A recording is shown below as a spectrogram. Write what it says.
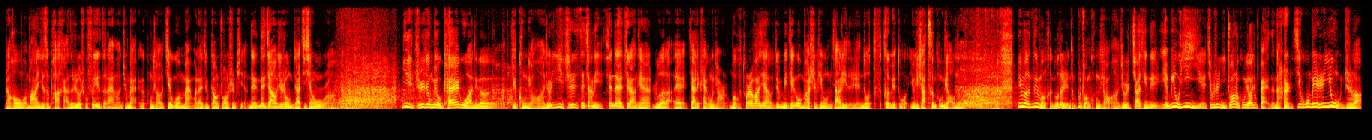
然后我妈意思怕孩子热出痱子来嘛，就买了个空调。结果买回来就当装饰品，那那家伙就是我们家吉祥物啊。一直就没有开过那个这空调啊，就是一直在家里。现在这两天热了，哎，家里开空调了。我突然发现，我就每天跟我妈视频，我们家里的人都特别多，因为啥蹭空调呢？因为内蒙很多的人他不装空调啊，就是家庭的也没有意义，就是你装了空调就摆在那儿，几乎没人用，你知道吧？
